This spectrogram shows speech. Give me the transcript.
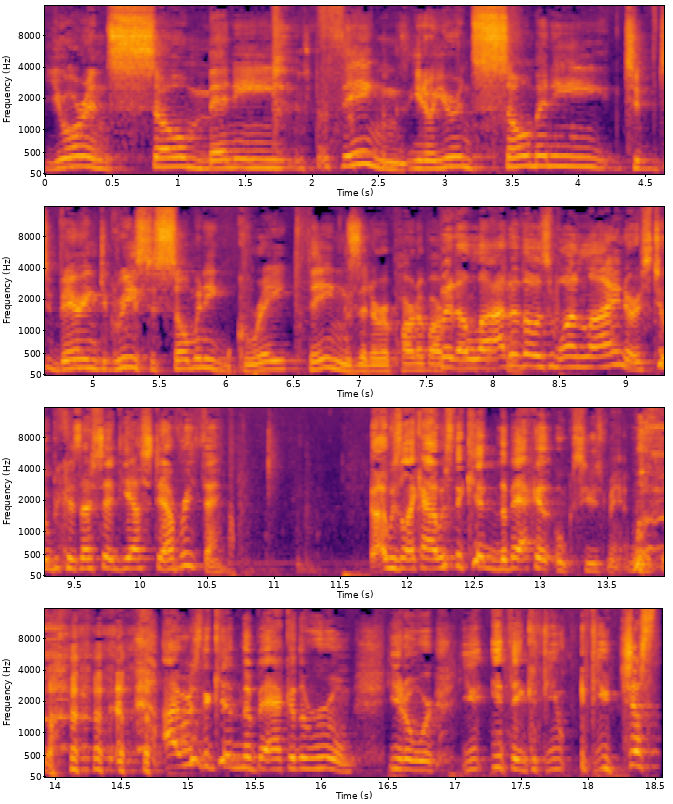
you're in so many things. You know, you're in so many to, to varying degrees to so many great things that are a part of our. but a lot of those one-liners too, because I said yes to everything. I was like I was the kid in the back of. Oh, excuse me. I was the kid in the back of the room. You know, where you, you think if you if you just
